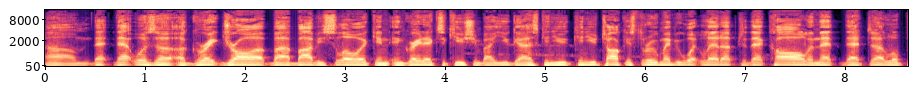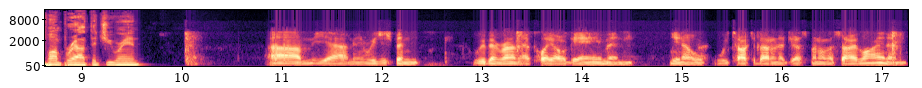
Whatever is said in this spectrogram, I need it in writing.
Um, that that was a, a great draw up by Bobby Slowik and, and great execution by you guys. Can you can you talk us through maybe what led up to that call and that that uh, little pump route that you ran? Um, yeah, I mean we just been we've been running that play all game, and you know we talked about an adjustment on the sideline, and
